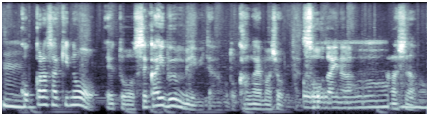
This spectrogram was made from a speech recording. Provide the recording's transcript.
うん。こっから先の、えっと、世界文明みたいなことを考えましょうみたいな壮大な話なの。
